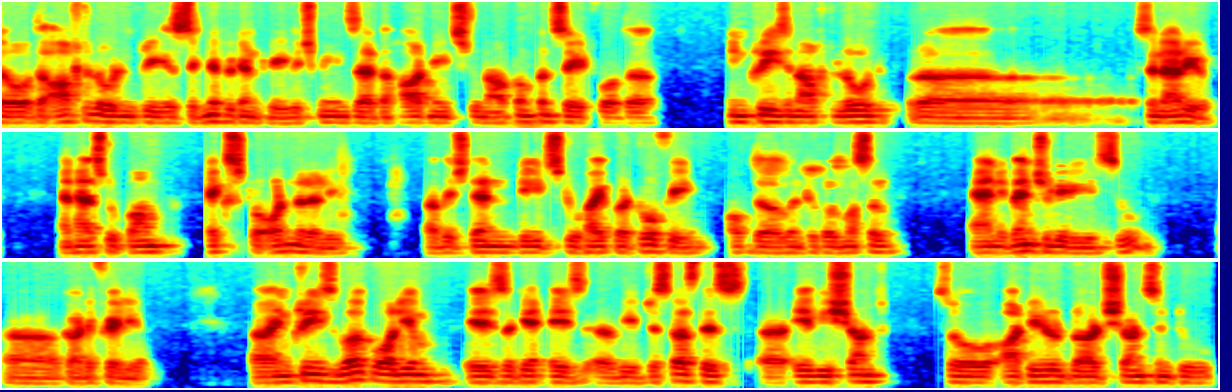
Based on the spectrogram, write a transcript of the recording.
So the afterload increases significantly, which means that the heart needs to now compensate for the increase in afterload uh, scenario and has to pump extraordinarily, uh, which then leads to hypertrophy of the ventricular muscle and eventually leads to uh, cardiac failure. Uh, increased work volume is again is uh, we've discussed this uh, AV shunt. So arterial blood shunts into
